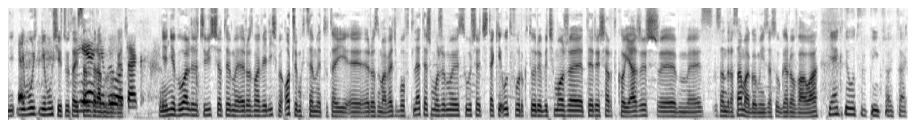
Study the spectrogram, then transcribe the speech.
nie, nie, mu, nie musi tutaj Nie, Sandra nie było mrugać. tak. Nie, nie było, ale rzeczywiście o tym rozmawialiśmy, o czym chcemy tutaj e, rozmawiać, bo w tle też możemy słyszeć taki utwór, który być może ty, Ryszard, kojarzysz. Sandra sama go mi zasugerowała. Piękny utwór Pink Floyd, tak.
